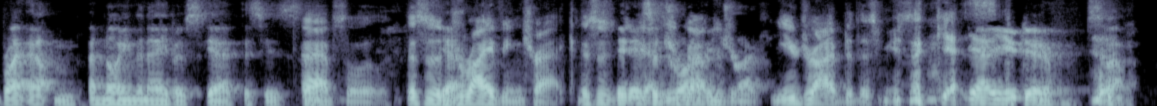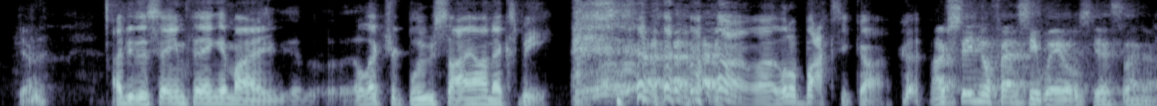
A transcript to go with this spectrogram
right up and annoying the neighbors. Yeah, this is. uh, Absolutely. This is a Yeah. driving track. This is It is a you driving track. You drive to this music. Yes. yeah, you do. So, yeah, I do the same thing in my electric blue Scion XB. a little boxy car. I've seen your fancy wheels. Yes, I know.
